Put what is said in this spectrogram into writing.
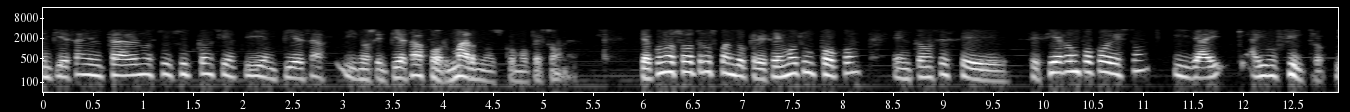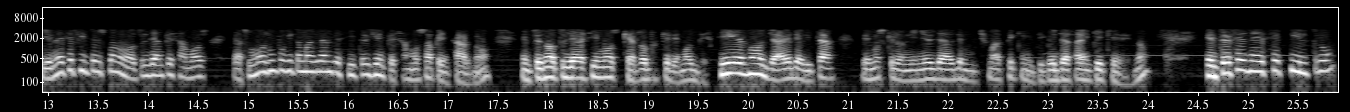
empieza a entrar en nuestro subconsciente y empieza y nos empieza a formarnos como personas. Ya con nosotros cuando crecemos un poco, entonces se, se cierra un poco esto y ya hay, hay un filtro. Y en ese filtro es cuando nosotros ya empezamos, ya somos un poquito más grandecitos y empezamos a pensar, ¿no? Entonces nosotros ya decimos qué ropa queremos vestirnos, ya desde ahorita vemos que los niños ya desde mucho más pequeñitos ya saben qué quieren, ¿no? Entonces en ese filtro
